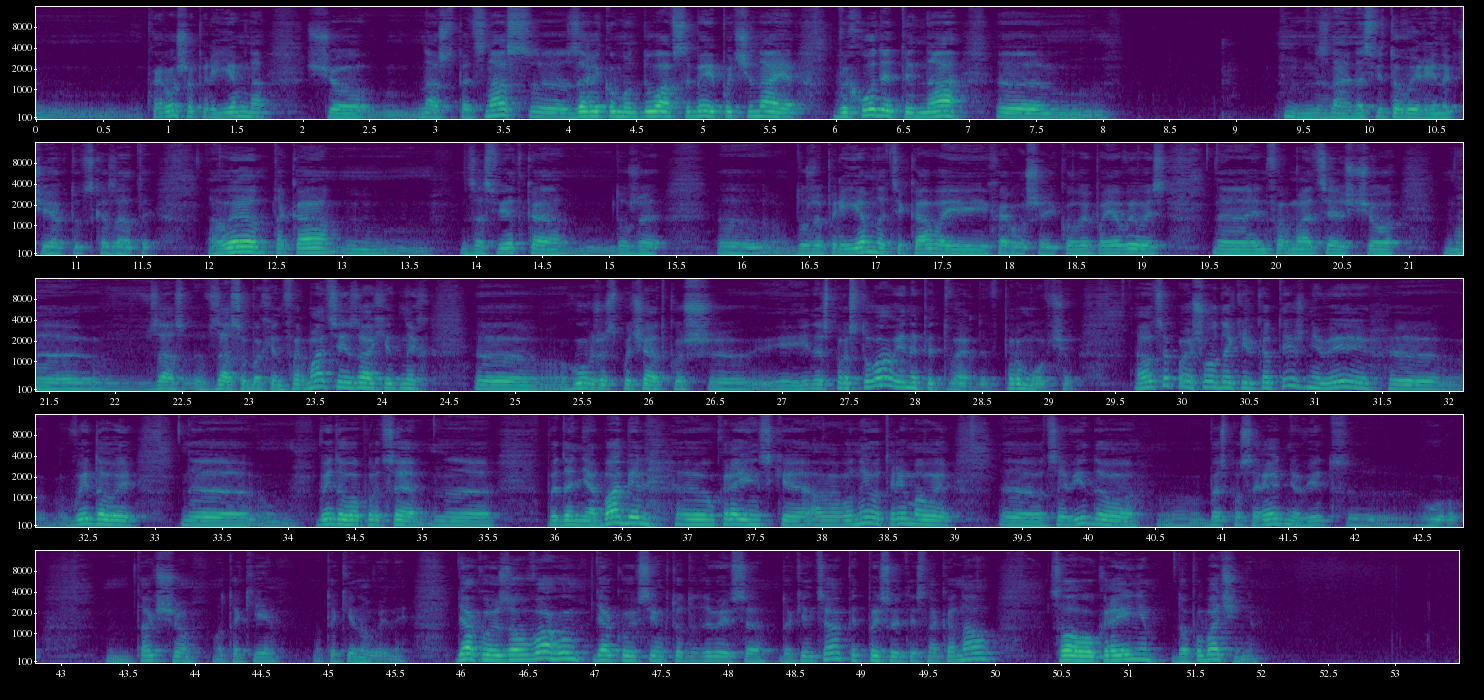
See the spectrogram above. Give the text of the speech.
хороша, приємна, що наш спецназ е, зарекомендував себе і починає виходити на е, не знаю, на світовий ринок, чи як тут сказати. Але така засвідка дуже, е, дуже приємна, цікава і хороша. І коли появилась е, інформація, що в засобах інформації західних ГУР же спочатку ж і не спростував, і не підтвердив, промовчав. А оце пройшло декілька тижнів і е, видали, е, видало про це е, видання Бабіль українське, але вони отримали це відео безпосередньо від гуру. Так що, отакі, отакі новини. Дякую за увагу. Дякую всім, хто додивився до кінця. Підписуйтесь на канал. Слава Україні! До побачення!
